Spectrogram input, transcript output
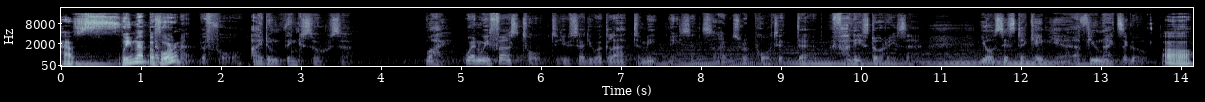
Have we met Have we met before? I don't think so, sir. Why? When we first talked, you said you were glad to meet me since I was reported dead. Funny story, sir. Your sister came here a few nights ago. Oh,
